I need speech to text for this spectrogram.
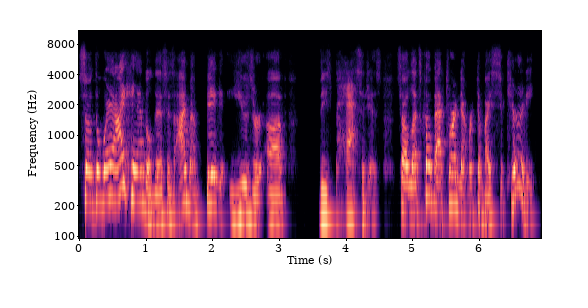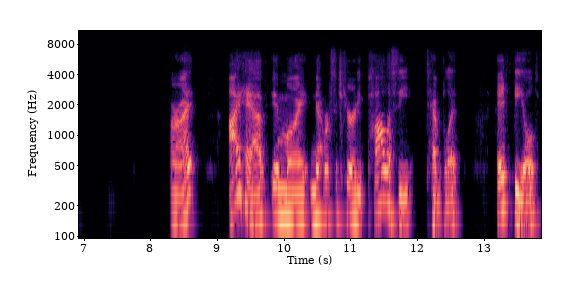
So the way I handle this is I'm a big user of these passages. So let's go back to our network device security. All right. I have in my network security policy template a field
